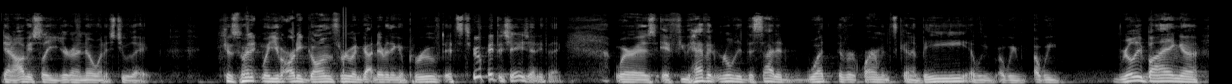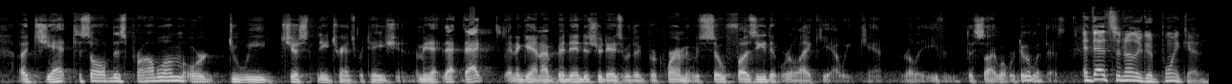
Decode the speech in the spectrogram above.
then obviously you're going to know when it's too late because when, when you've already gone through and gotten everything approved, it's too late to change anything. Whereas if you haven't really decided what the requirement's going to be, are we, are we, are we really buying a, a jet to solve this problem or do we just need transportation? I mean, that, that, and again, I've been to industry days where the requirement was so fuzzy that we're like, yeah, we can't really even decide what we're doing with this. And that's another good point, Kevin.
